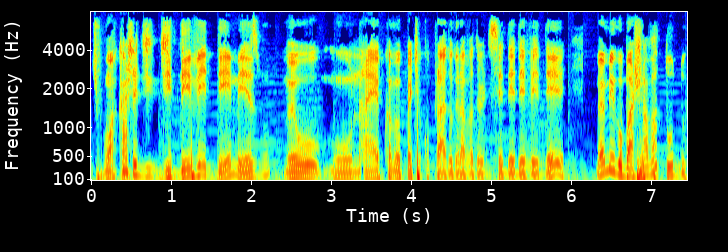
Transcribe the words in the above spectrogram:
tipo uma caixa de, de DVD mesmo. Meu, o- na época meu pai tinha comprado o gravador de CD DVD. Meu amigo, baixava tudo.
